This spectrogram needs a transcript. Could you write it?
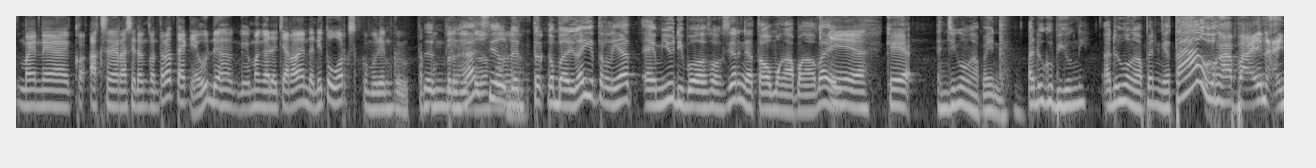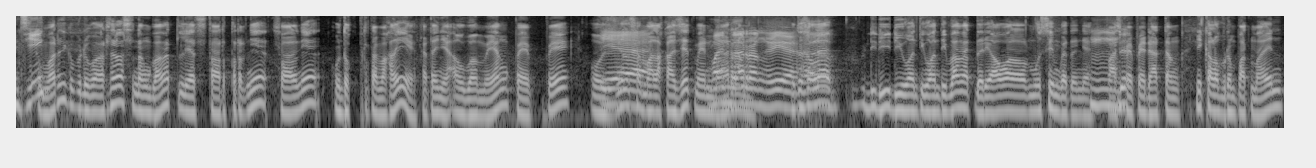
mainnya ko- akselerasi dan counter attack ya udah emang gak ada cara lain dan itu works kemudian ke- dan terbukti berhasil gitu. dan ter- kembali lagi terlihat MU di bawah Solskjaer nggak tahu mau ngapa-ngapain. Iya. Kayak anjing gue ngapain nih? Aduh gue bingung nih. Aduh gue ngapain? Gak tahu gue ngapain anjing. Kemarin juga pendukung Arsenal senang banget lihat starternya soalnya untuk pertama kali ya katanya Aubameyang, Pepe, Ozil Iya. sama Lacazette main, Main bareng. bareng, iya. Itu soalnya di, di, diwanti-wanti banget dari awal musim katanya. Hmm. Pas Pepe datang. Ini kalau berempat main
